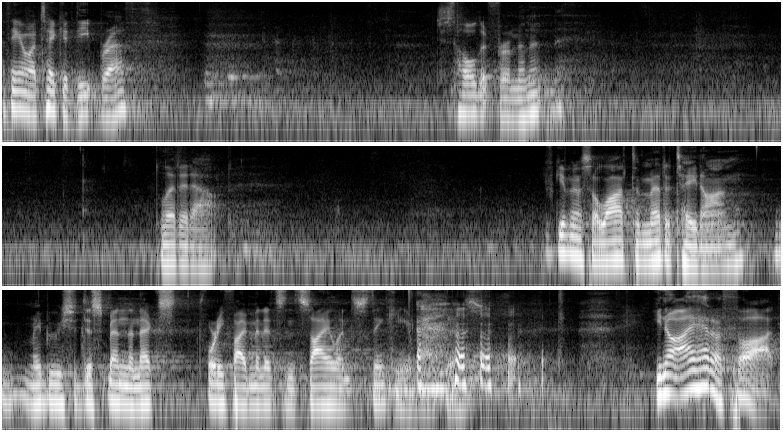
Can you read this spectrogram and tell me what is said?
I think I want to take a deep breath. Just hold it for a minute. Let it out. You've given us a lot to meditate on. Maybe we should just spend the next 45 minutes in silence thinking about this. you know, I had a thought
